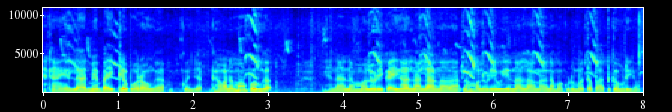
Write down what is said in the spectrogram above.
ஏன்னா எல்லாருமே பைக்கில் போகிறவங்க கொஞ்சம் கவனமாக போங்க. ஏன்னா நம்மளுடைய கைகால் நல்லா இருந்தால் தான் நம்மளுடைய உயிர் நல்லா இருந்தால் நம்ம குடும்பத்தை பார்த்துக்க முடியும்.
